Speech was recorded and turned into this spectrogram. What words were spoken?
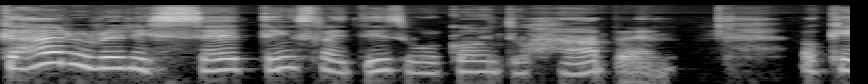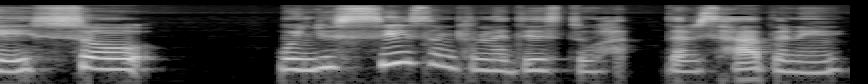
God already said things like this were going to happen. Okay, so when you see something like this to ha- that is happening,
